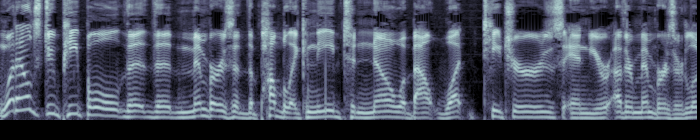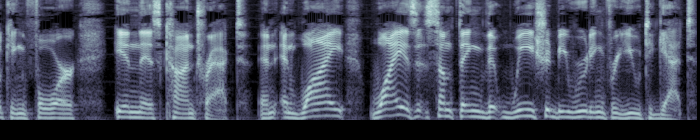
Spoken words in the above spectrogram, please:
What else do people, the, the members of the public, need to know about what teachers and your other members are looking for in this contract? And, and why, why is it something that we should be rooting for you to get?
